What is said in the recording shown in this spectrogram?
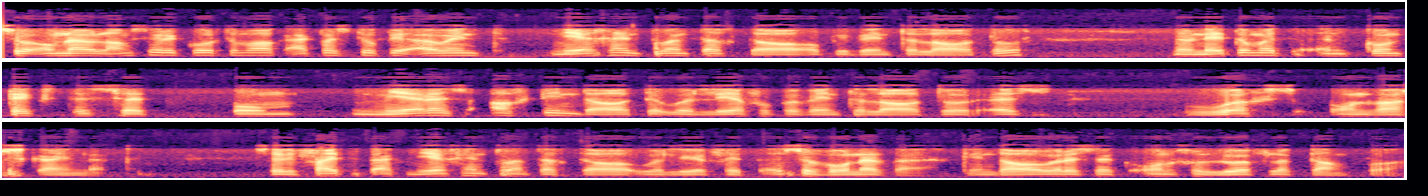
So om nou langs die rekord te maak, ek was toe op die ouend 29 dae op die ventilator. Nou net om dit in konteks te sit om meer as 18 dae te oorleef op 'n ventilator is hoogs onwaarskynlik. So die feit dat ek 29 dae oorleef het, is 'n wonderwerk en daaroor is ek ongelooflik dankbaar.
